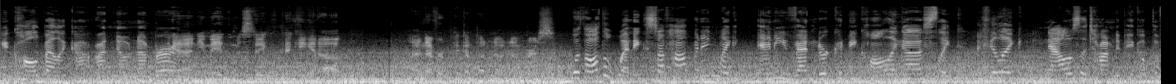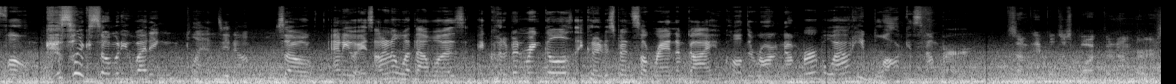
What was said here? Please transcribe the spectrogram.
You get called by like a unknown number. and- Yeah, and you made the mistake of picking it up. I never pick up unknown numbers. with all the wedding stuff happening, like any vendor could be calling us. Like, I feel like now is the time to pick up the phone because, like, so many wedding plans, you know? So, anyways, I don't know what that was. It could have been Wrinkles, it could have just been some random guy who called the wrong number, but why would he block his number? Some people just block their numbers.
